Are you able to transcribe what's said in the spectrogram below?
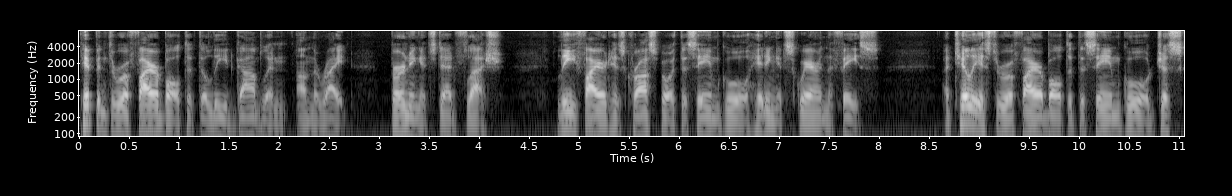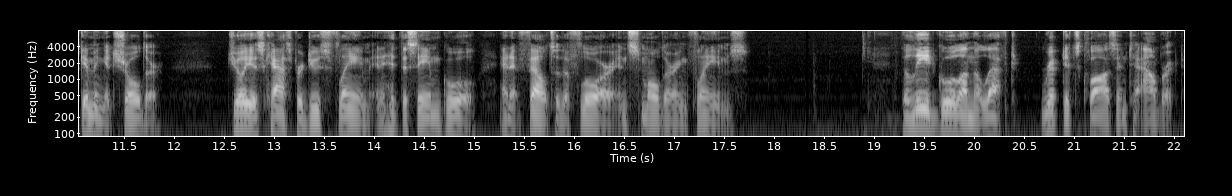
Pippin threw a firebolt at the lead goblin on the right, burning its dead flesh. Lee fired his crossbow at the same ghoul, hitting it square in the face. Attilius threw a firebolt at the same ghoul, just skimming its shoulder. Julius cast Produce Flame and hit the same ghoul, and it fell to the floor in smoldering flames. The lead ghoul on the left ripped its claws into Albrecht,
